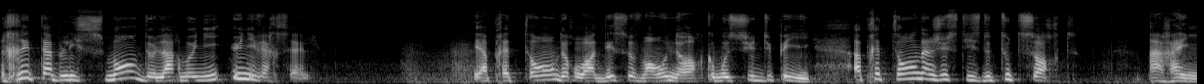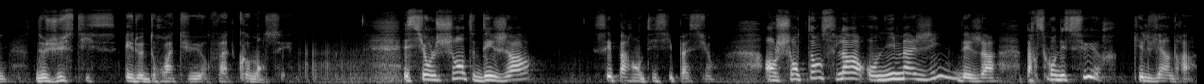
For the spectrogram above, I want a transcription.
rétablissement de l'harmonie universelle. Et après tant de rois décevants au nord comme au sud du pays, après tant d'injustices de toutes sortes, un règne de justice et de droiture va commencer. Et si on le chante déjà, c'est par anticipation. En chantant cela, on imagine déjà, parce qu'on est sûr qu'il viendra,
